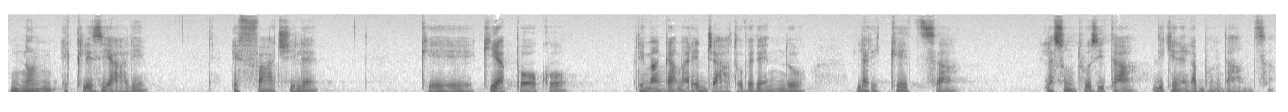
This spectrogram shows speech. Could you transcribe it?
non ecclesiali, è facile che chi ha poco rimanga amareggiato vedendo la ricchezza, la sontuosità di chi è nell'abbondanza.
